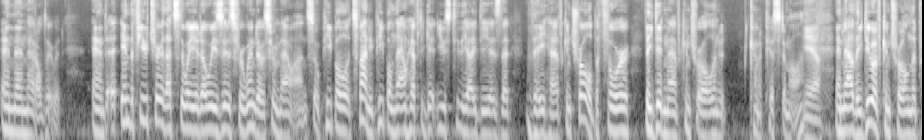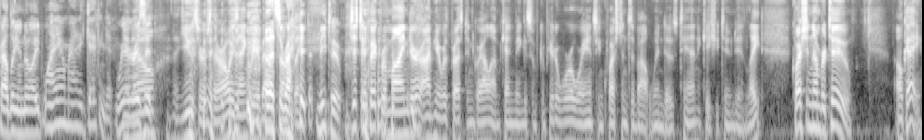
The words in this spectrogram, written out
And then that'll do it. And uh, in the future, that's the way it always is for Windows from now on. So people, it's funny, people now have to get used to the ideas that they have control. Before they didn't have control, and it kind of pissed them off. Yeah. And now they do have control, and they're probably annoyed. Why am I getting it? Where you know, is it? The users, they're always angry about That's something. right. Me too. Just a quick reminder: I'm here with Preston Gralla. I'm Ken Mingis from Computer World. We're answering questions about Windows 10. In case you tuned in late. Question number two. Okay,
